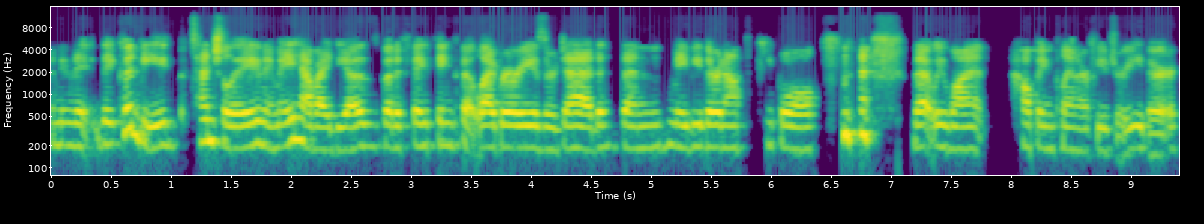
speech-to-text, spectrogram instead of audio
I mean, they, they could be potentially, they may have ideas, but if they think that libraries are dead, then maybe they're not the people that we want helping plan our future either.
